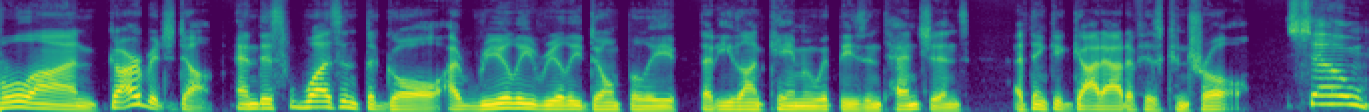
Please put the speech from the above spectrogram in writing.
full on garbage dump. And this wasn't the goal. I really, really don't believe that Elon came in with these intentions. I think it got out of his control. So,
